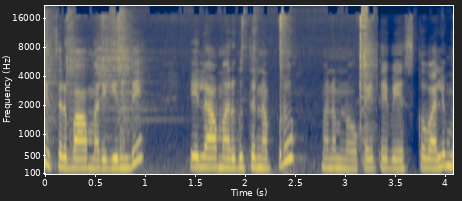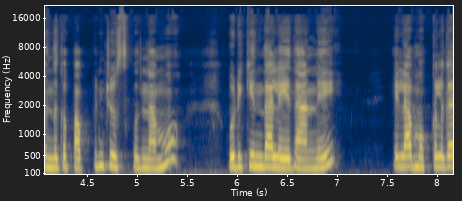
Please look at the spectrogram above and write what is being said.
ఎసరు బాగా మరిగింది. ఇలా మరుగుతున్నప్పుడు మనం నూకైతే వేసుకోవాలి. ముందుగా పప్పుని చూసుకుందాము. ఉడికిందా లేదా అని. ఇలా ముక్కలుగా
